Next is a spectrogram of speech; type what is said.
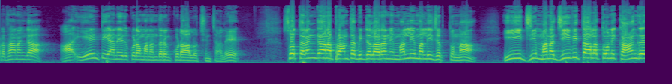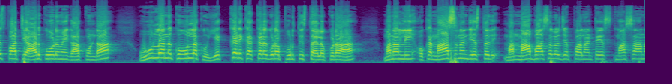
ప్రధానంగా ఆ ఏంటి అనేది కూడా మనందరం కూడా ఆలోచించాలి. సో తెలంగాణ ప్రాంత బిడ్డలారా నేను మళ్ళీ మళ్ళీ చెప్తున్నా. ఈ జీ మన జీవితాలతోని కాంగ్రెస్ పార్టీ ఆడుకోవడమే కాకుండా ఊళ్ళకు ఊళ్ళకు ఎక్కడికక్కడ కూడా పూర్తి స్థాయిలో కూడా మనల్ని ఒక నాశనం చేస్తుంది. మన నా భాషలో చెప్పాలంటే శ్మశాన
